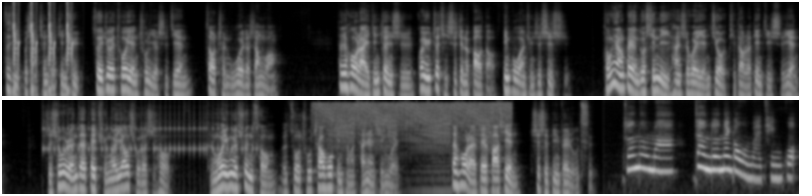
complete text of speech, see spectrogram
自己不想牵扯进去，所以就会拖延处理的时间，造成无谓的伤亡。但是后来已经证实，关于这起事件的报道并不完全是事实。同样被很多心理和社会研究提到了电极实验，指出人在被权威要求的时候，可能会因为顺从而做出超乎平常的残忍行为，但后来被发现事实并非如此。真的吗？战争那个我没听过，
